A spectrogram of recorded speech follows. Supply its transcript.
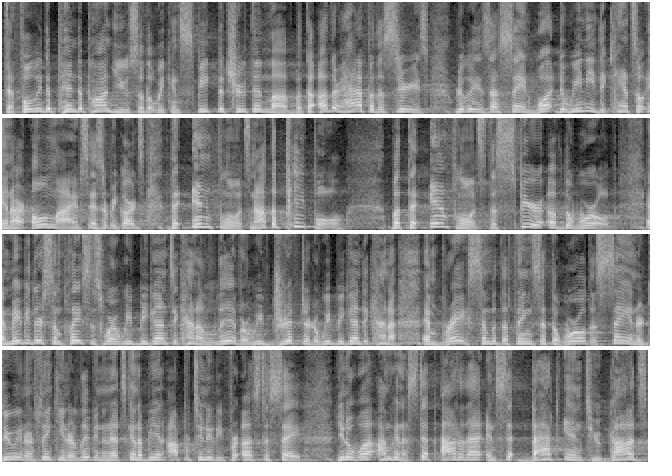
to fully depend upon you so that we can speak the truth in love. But the other half of the series really is us saying, what do we need to cancel in our own lives as it regards the influence, not the people, but the influence, the spirit of the world. And maybe there's some places where we've begun to kind of live or we've drifted or we've begun to kind of embrace some of the things that the world is saying or doing or thinking or living. And it's going to be an opportunity for us to say, you know what, I'm going to step out of that and step back into God's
